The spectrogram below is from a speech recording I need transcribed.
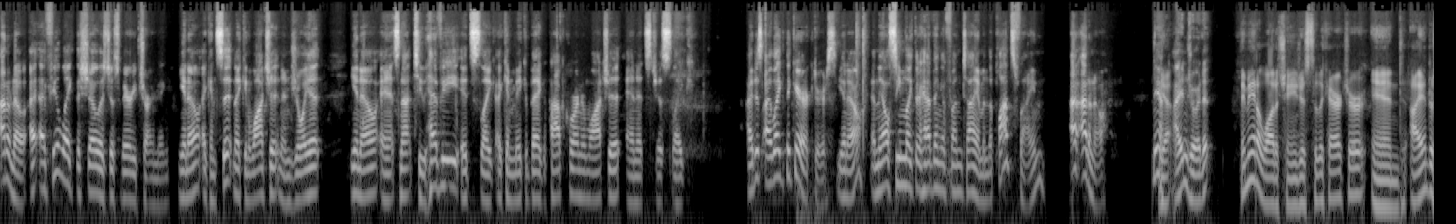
I don't know, I, I feel like the show is just very charming. You know, I can sit and I can watch it and enjoy it. You know, and it's not too heavy. It's like I can make a bag of popcorn and watch it, and it's just like I just I like the characters. You know, and they all seem like they're having a fun time, and the plot's fine. I, I don't know. yeah, Yeah. I enjoyed it. they made a lot of changes to the character, and I under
